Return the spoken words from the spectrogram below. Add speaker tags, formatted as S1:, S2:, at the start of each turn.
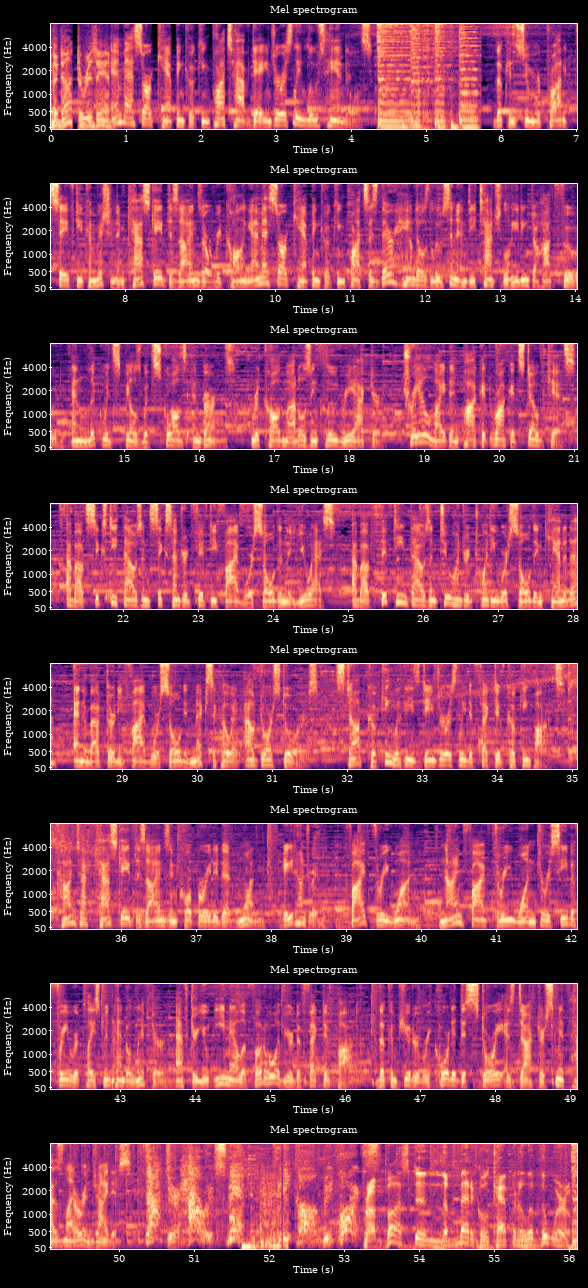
S1: The doctor is in.
S2: MSR camping cooking pots have dangerously loose handles. The Consumer Product Safety Commission and Cascade Designs are recalling MSR camping cooking pots as their handles loosen and detach, leading to hot food and liquid spills with squalls and burns. Recalled models include Reactor, Trail Lite, and PocketRocket stove kits. About 60,655 were sold in the US, about 15,220 were sold in Canada, and about 35 were sold in Mexico at outdoor stores. Stop cooking with these dangerously defective cooking pots. Contact Cascade Designs Incorporated at 1 800 531 9531 to receive a free replacement handle lifter after you email a photo of your defective pot. The computer recorded this story as Dr. Smith has laryngitis.
S3: Dr. Howard Smith, recall report.
S4: From Boston, the medical capital of the world.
